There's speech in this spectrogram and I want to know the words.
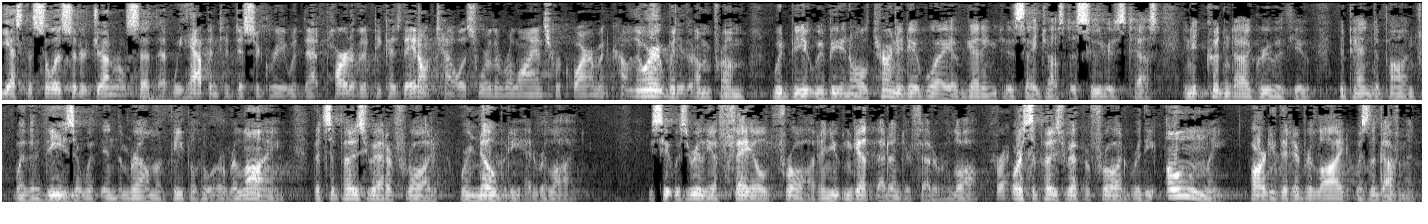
Yes, the Solicitor General said that. We happen to disagree with that part of it because they don't tell us where the reliance requirement comes from. Where it would either. come from would be it would be an alternative way of getting to, say, Justice Souter's test. And it couldn't, I agree with you, depend upon whether these are within the realm of people who are relying. But suppose you had a fraud where nobody had relied. You see, it was really a failed fraud, and you can get that under federal law. Correct. Or suppose you have a fraud where the only party that had relied was the government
